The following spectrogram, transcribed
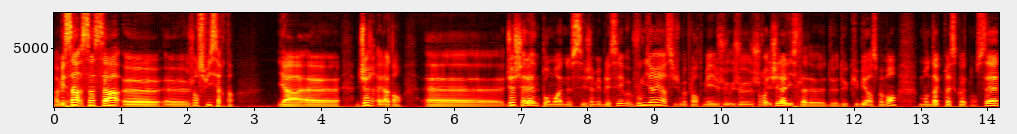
ah mais ça ça ça euh, euh, j'en suis certain. Il y a euh, Josh. attends, euh, Josh Allen, pour moi, ne s'est jamais blessé. Vous me direz hein, si je me plante, mais j'ai la liste là de, de, QB en ce moment. Bon, Dak Prescott, on sait.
